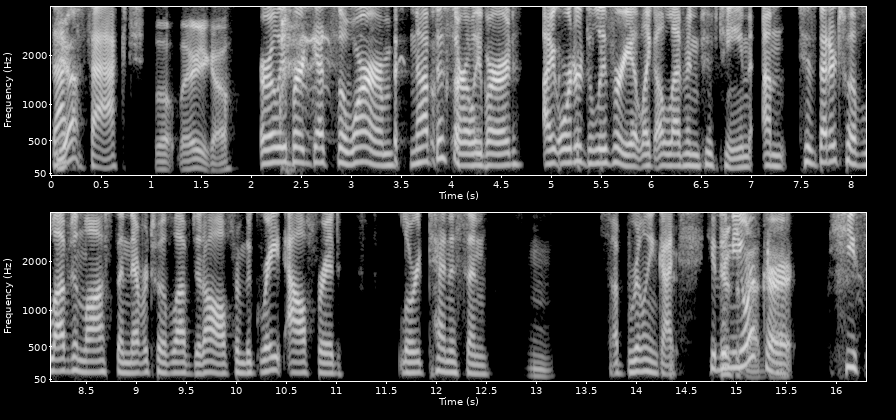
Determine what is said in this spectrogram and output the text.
That's Yeah. a fact. Well, there you go. Early bird gets the worm, not this early bird. I ordered delivery at like 11:15. Um, tis better to have loved and lost than never to have loved at all. From the great Alfred Lord Tennyson. Mm. It's a brilliant guy. He, the New a bad guy. Yorker. He's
